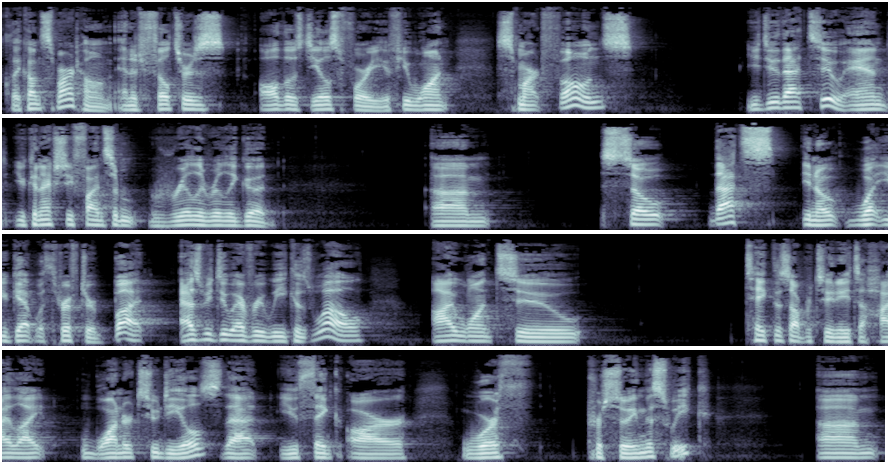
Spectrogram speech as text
click on smart home and it filters all those deals for you. If you want smartphones, you do that too and you can actually find some really really good. Um so that's, you know, what you get with Thrifter, but as we do every week as well, I want to take this opportunity to highlight one or two deals that you think are worth pursuing this week. Um,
